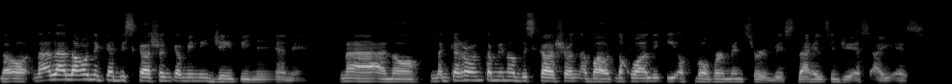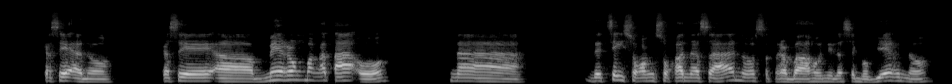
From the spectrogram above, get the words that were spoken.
No, naalala ko nagka-discussion kami ni JP niyan eh na ano, nagkaroon kami ng discussion about the quality of government service dahil si GSIS. Kasi ano, kasi ah, merong mga tao na let's say sukang-suka na sa ano sa trabaho nila sa gobyerno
